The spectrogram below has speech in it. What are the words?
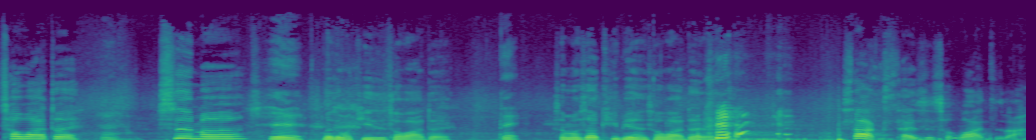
臭袜队嗯，是吗？是，为什么 key 是臭袜队？对。什么时候 key 变成臭袜队了？socks 才是臭袜子吧？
